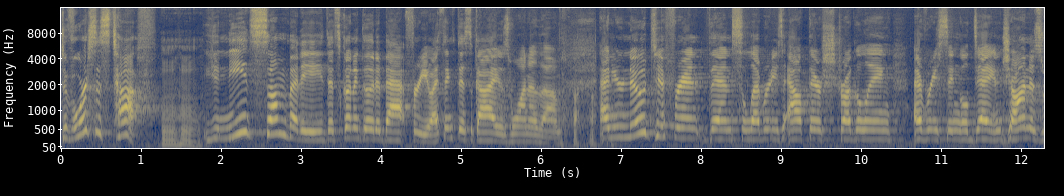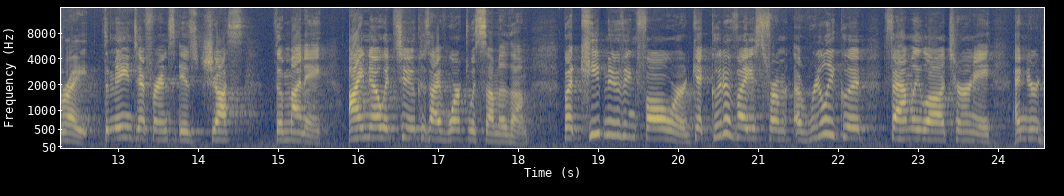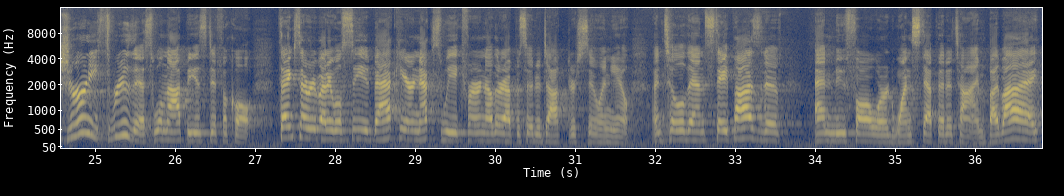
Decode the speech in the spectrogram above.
Divorce is tough. Mm-hmm. You need somebody that's going to go to bat for you. I think this guy is one of them. and you're no different than celebrities out there struggling every single day. And John is right. The main difference is just the money. I know it too because I've worked with some of them. But keep moving forward. Get good advice from a really good family law attorney, and your journey through this will not be as difficult. Thanks, everybody. We'll see you back here next week for another episode of Dr. Sue and You. Until then, stay positive and move forward one step at a time. Bye bye.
